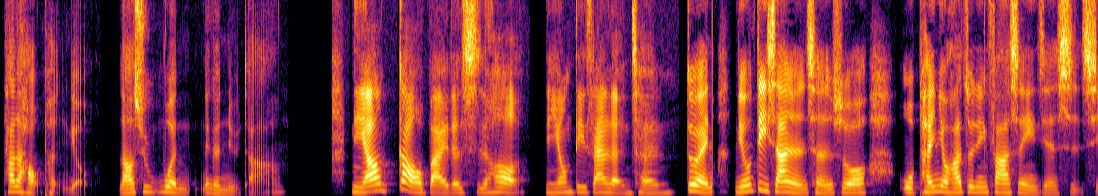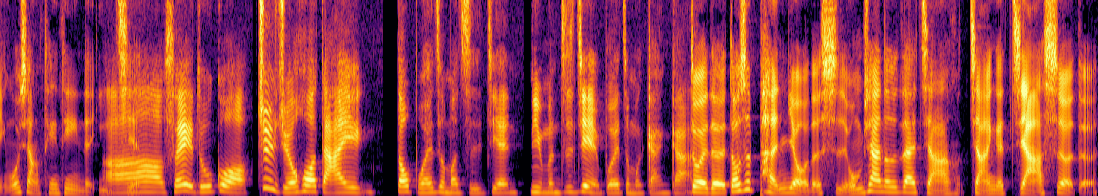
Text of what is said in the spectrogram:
他的好朋友，然后去问那个女的、啊，你要告白的时候，你用第三人称，对你用第三人称说，我朋友他最近发生一件事情，我想听听你的意见。啊，所以如果拒绝或答应都不会这么直接，你们之间也不会这么尴尬。对对，都是朋友的事。我们现在都是在讲讲一个假设的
